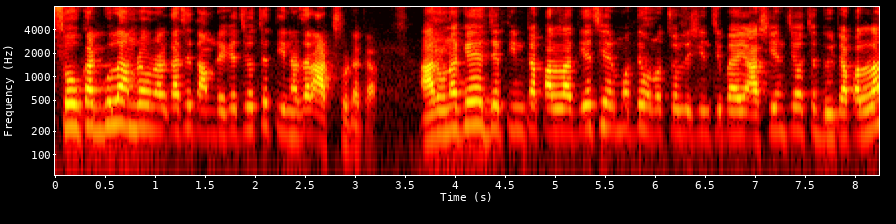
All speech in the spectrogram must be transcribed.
চৌকাটগুলো আমরা ওনার কাছে দাম রেখেছি হচ্ছে তিন হাজার আটশো টাকা। আর ওনাকে যে তিনটা পাল্লা দিয়েছি, এর মধ্যে উনচল্লিশ ইঞ্চি বাই আশি ইঞ্চি হচ্ছে দুইটা পাল্লা।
